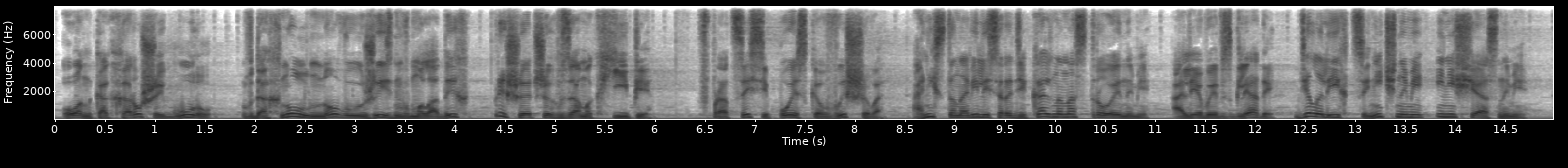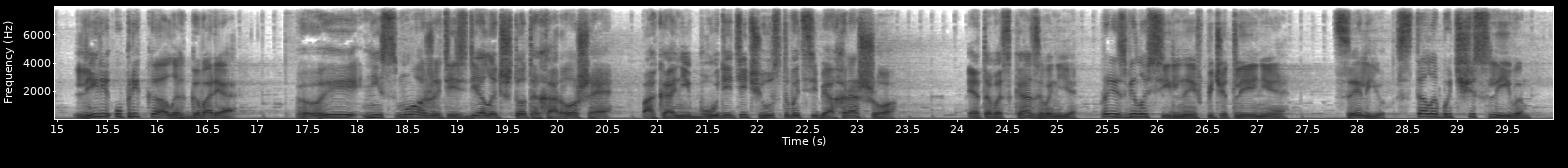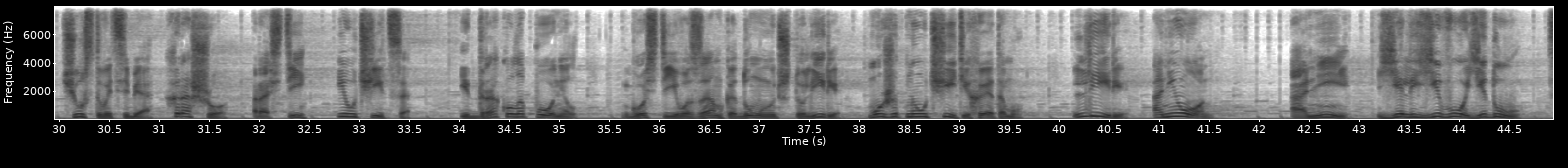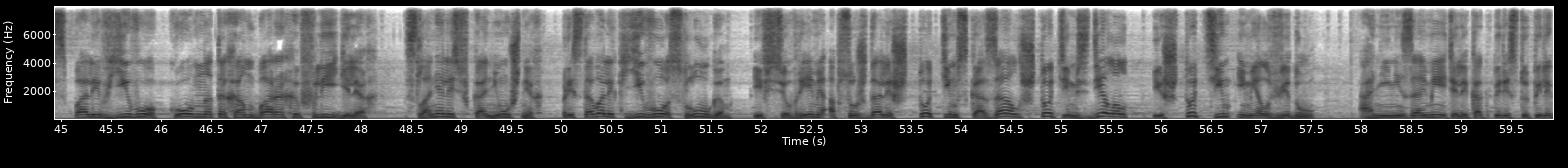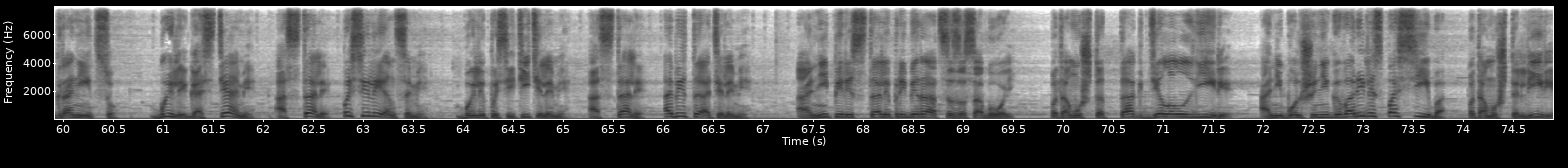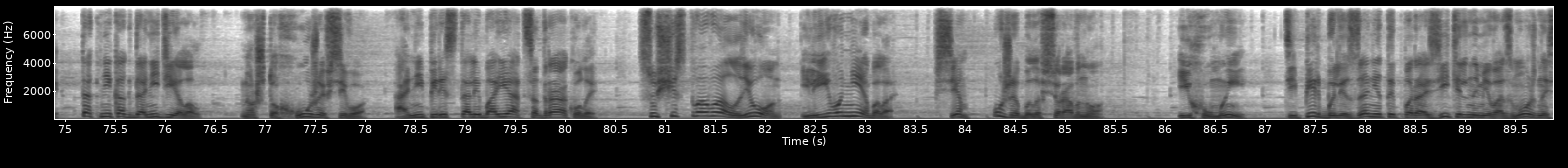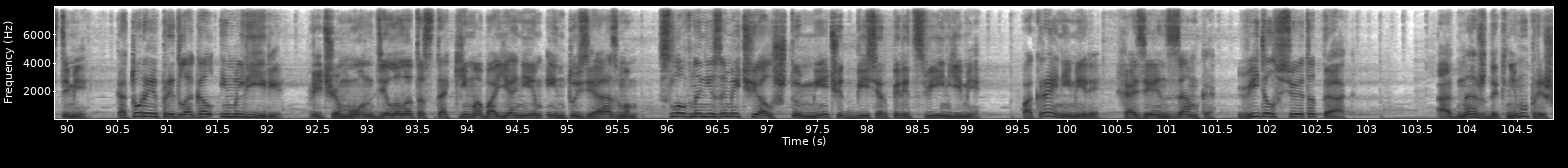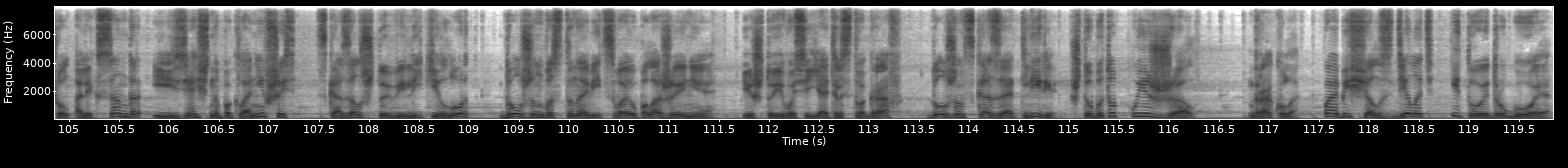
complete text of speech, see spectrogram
Он, как хороший гуру, вдохнул новую жизнь в молодых, пришедших в замок Хиппи – в процессе поиска высшего, они становились радикально настроенными, а левые взгляды делали их циничными и несчастными. Лири упрекал их, говоря «Вы не сможете сделать что-то хорошее, пока не будете чувствовать себя хорошо». Это высказывание произвело сильное впечатление. Целью стало быть счастливым, чувствовать себя хорошо, расти и учиться. И Дракула понял – Гости его замка думают, что Лири может научить их этому. Лири, а не он. Они ели его еду, спали в его комнатах, амбарах и флигелях, слонялись в конюшнях, приставали к его слугам и все время обсуждали, что Тим сказал, что Тим сделал и что Тим имел в виду. Они не заметили, как переступили границу. Были гостями, а стали поселенцами – были посетителями, а стали обитателями. Они перестали прибираться за собой, потому что так делал Лири. Они больше не говорили спасибо, потому что Лири так никогда не делал. Но что хуже всего, они перестали бояться Дракулы. Существовал ли он или его не было, всем уже было все равно. Их умы теперь были заняты поразительными возможностями, которые предлагал им Лири – причем он делал это с таким обаянием и энтузиазмом, словно не замечал, что мечет бисер перед свиньями. По крайней мере, хозяин замка видел все это так. Однажды к нему пришел Александр и, изящно поклонившись, сказал, что великий лорд должен восстановить свое положение и что его сиятельство граф должен сказать Лире, чтобы тот уезжал. Дракула пообещал сделать и то, и другое.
